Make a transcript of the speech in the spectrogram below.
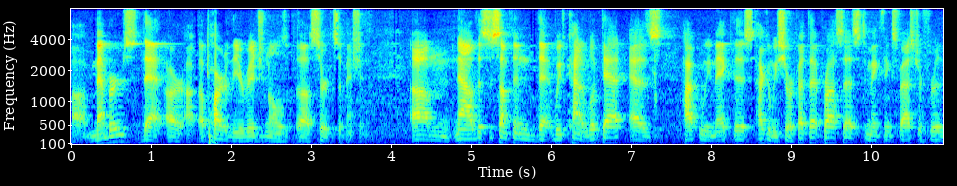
uh, members that are a, part of the original uh, cert submission. Um, now, this is something that we've kind of looked at as how can we make this, how can we shortcut that process to make things faster for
